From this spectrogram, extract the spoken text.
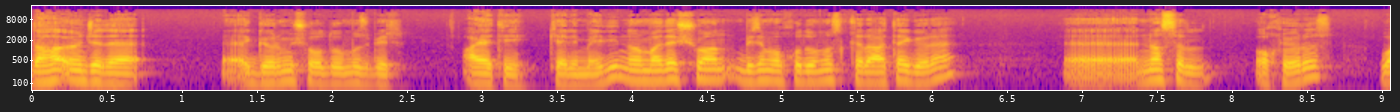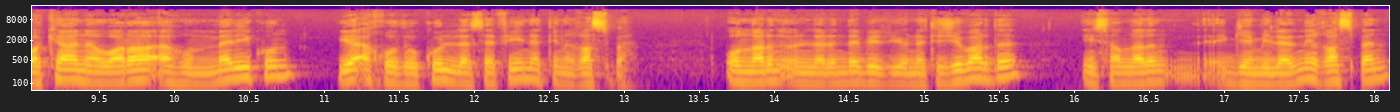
daha önce de e, görmüş olduğumuz bir ayeti kelimeydi. Normalde şu an bizim okuduğumuz kıraate göre e, nasıl okuyoruz? وَكَانَ وَرَاءَهُمْ مَلِكٌ يَأْخُذُ كُلَّ سَف۪ينَةٍ غَصْبَ Onların önlerinde bir yönetici vardı. İnsanların e, gemilerini gaspen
